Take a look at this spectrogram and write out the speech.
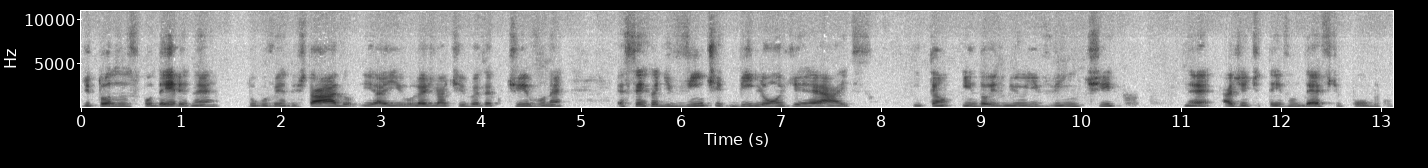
de todos os poderes, né, do governo do estado e aí o legislativo, o executivo, né, é cerca de 20 bilhões de reais. Então, em 2020, né, a gente teve um déficit público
